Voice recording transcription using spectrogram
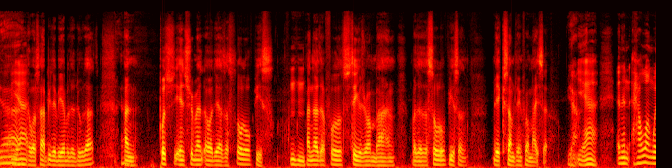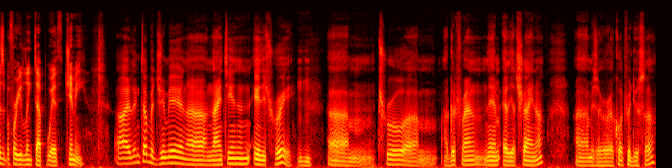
Yeah. Yeah. I was happy to be able to do that Yeah. and push the instrument out there as a solo piece, hmm another full steel drum band, but as a solo piece and make something for myself. Yeah. Yeah. And then how long was it before you linked up with Jimmy? I linked up with Jimmy in uh, 1983 Mm-hmm. um, through um, a good friend named Elliot Scheiner. Um, he's a record producer.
